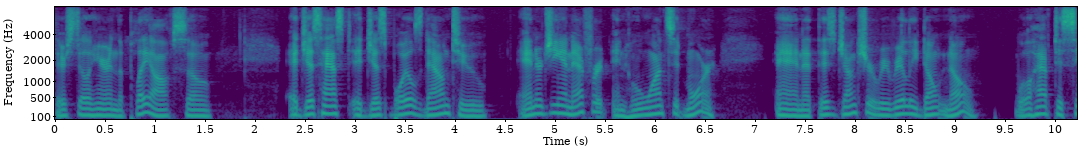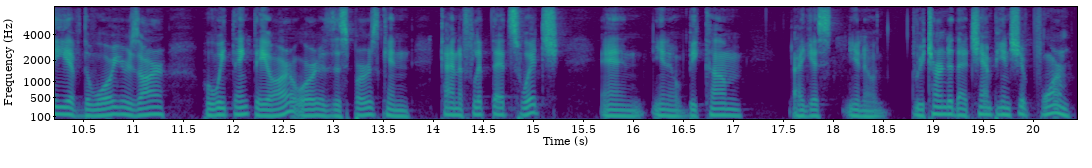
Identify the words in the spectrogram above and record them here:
they're still here in the playoffs. So it just has to, it just boils down to energy and effort and who wants it more. And at this juncture, we really don't know. We'll have to see if the Warriors are who we think they are, or if the Spurs can kind of flip that switch and you know become, I guess you know return to that championship form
